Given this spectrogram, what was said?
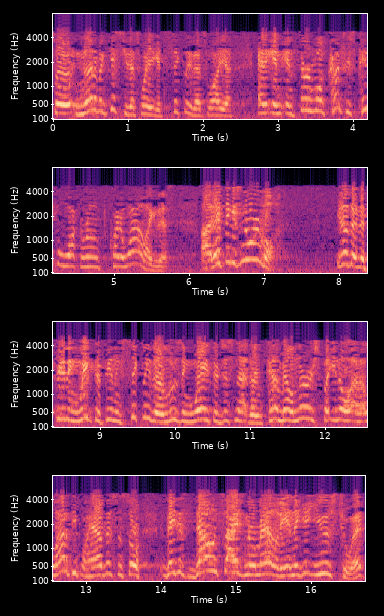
So none of it gets you. That's why you get sickly. That's why you. And in, in third world countries, people walk around for quite a while like this. Uh, they think it's normal. You know, they're, they're feeling weak, they're feeling sickly, they're losing weight, they're just not, they're kind of malnourished. But you know, a lot of people have this, and so they just downsize normality and they get used to it.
